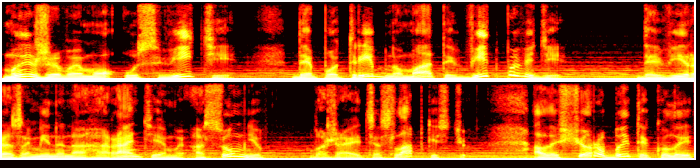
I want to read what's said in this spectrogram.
Ми живемо у світі, де потрібно мати відповіді, де віра замінена гарантіями, а сумнів вважається слабкістю. Але що робити, коли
